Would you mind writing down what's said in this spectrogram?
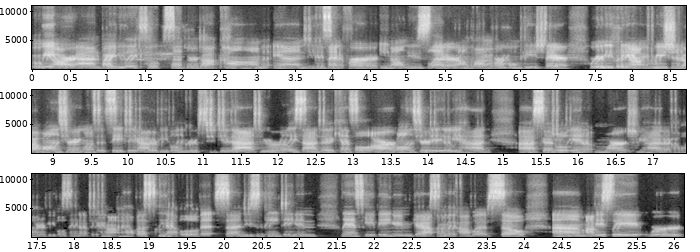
but we are at BybeeLakesHopeCenter.com and you can sign up for our email newsletter on the bottom of our homepage there. We're going to be putting out information about volunteering once it's safe to gather people in groups to do that. We were really sad to cancel our volunteer day that we had uh, scheduled in March. We had a couple hundred people sign up to come out and help us clean up a little bit so, and do some painting and landscaping and get out some of the cobwebs. So um, obviously we're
